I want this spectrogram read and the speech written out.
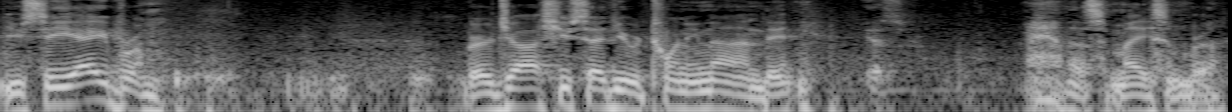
You see, Abram, Brother Josh, you said you were 29, didn't you? Yes, sir. Man, that's amazing, brother.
